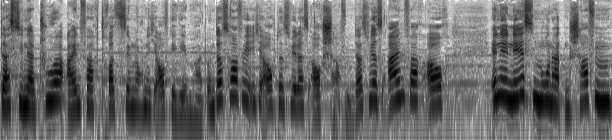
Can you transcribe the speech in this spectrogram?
dass die Natur einfach trotzdem noch nicht aufgegeben hat. Und das hoffe ich auch, dass wir das auch schaffen. Dass wir es einfach auch in den nächsten Monaten schaffen,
